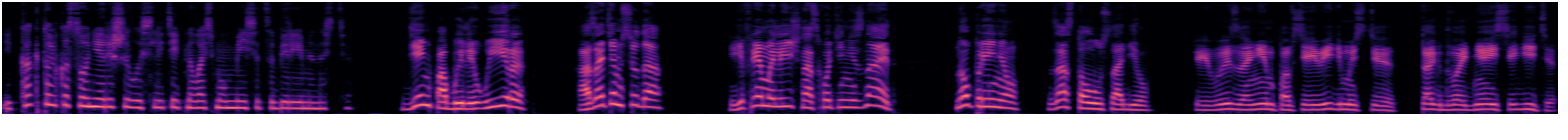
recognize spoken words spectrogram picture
И как только Соня решилась лететь на восьмом месяце беременности? «День побыли у Иры, а затем сюда. Ефрем Ильич нас хоть и не знает, но принял, за стол усадил». «И вы за ним, по всей видимости, так два дня и сидите»,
